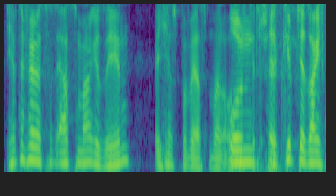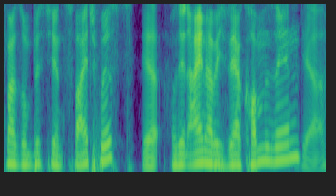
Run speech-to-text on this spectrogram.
Ich habe den Film jetzt das erste Mal gesehen Ich hab's beim ersten Mal auch und es gibt ja, sag ich mal, so ein bisschen zwei Twists. Ja. Und den einen habe ich sehr kommen sehen. ja,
